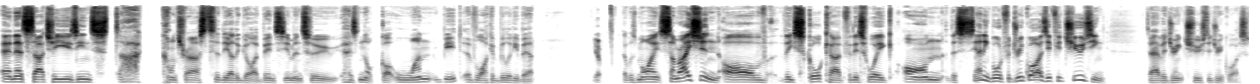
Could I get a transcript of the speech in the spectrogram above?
and as such, he is in stark contrast to the other guy, Ben Simmons, who has not got one bit of likability about. Yep. That was my summation of the scorecard for this week on the sounding board for Drinkwise. If you're choosing to have a drink, choose to Drinkwise.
